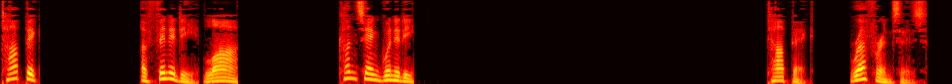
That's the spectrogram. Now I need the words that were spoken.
Topic. Affinity law. Consanguinity. Topic. References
